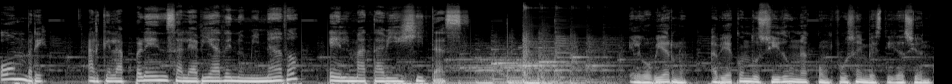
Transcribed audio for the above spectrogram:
hombre, al que la prensa le había denominado el Mataviejitas. El gobierno había conducido una confusa investigación.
